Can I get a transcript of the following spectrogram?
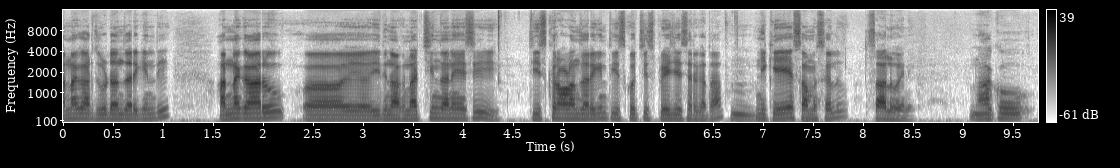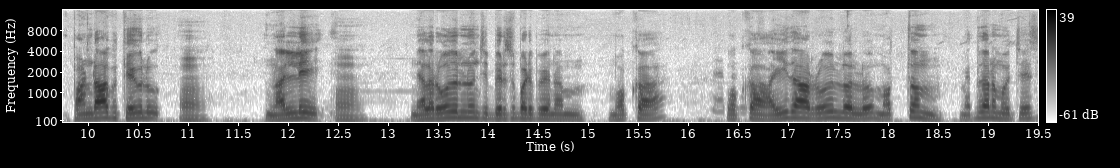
అన్నగారు చూడడం జరిగింది. అన్నగారు ఇది నాకు నచ్చింది అనేసి తీసుకురావడం జరిగింది. తీసుకొచ్చి స్ప్రే చేశారు కదా. నీకు ఏ సమస్యలు సాల్వ్ అయినాయి? నాకు పండాకు తెగులు నల్లి నెల రోజుల నుంచి బెరుసు పడిపోయిన. మొక్క ఒక్క ఐదారు రోజులలో మొత్తం మెత్తదనం వచ్చేసి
